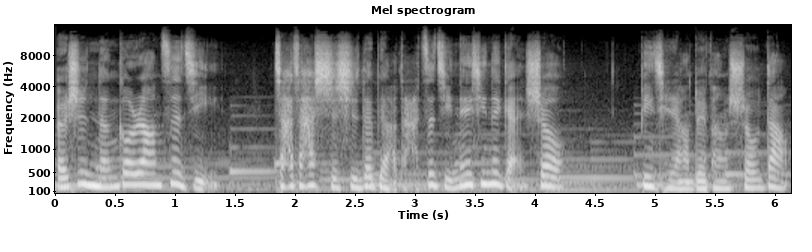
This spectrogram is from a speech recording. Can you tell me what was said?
而是能够让自己扎扎实实的表达自己内心的感受，并且让对方收到。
